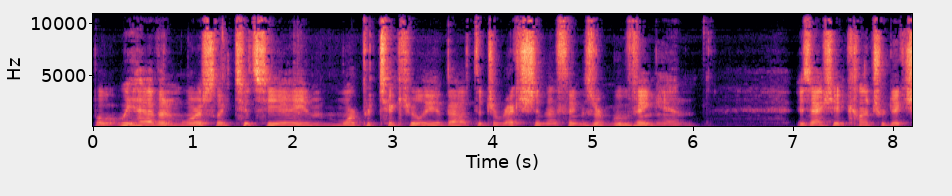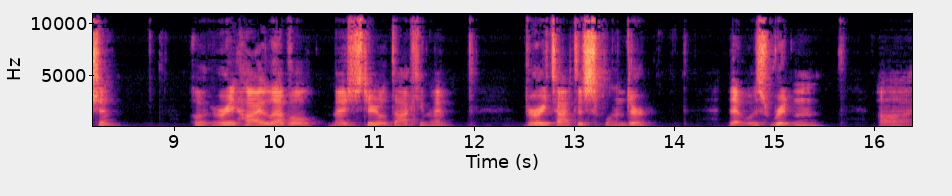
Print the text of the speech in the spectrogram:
But what we have in Amoris Laetitia, and more particularly about the direction that things are moving in, is actually a contradiction of a very high level magisterial document, Veritatis Splendor, that was written uh,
